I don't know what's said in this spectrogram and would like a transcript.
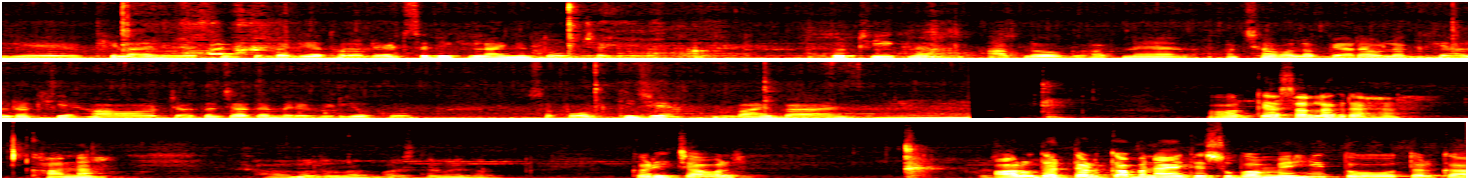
ये खिलाए हुए थे तो दलिया थोड़ा लेट से भी खिलाएँगे तो चलेगा। तो ठीक है आप लोग अपने अच्छा वाला प्यारा वाला ख्याल रखिए और ज़्यादा से ज़्यादा मेरे वीडियो को सपोर्ट कीजिए। Bye bye. और कैसा लग रहा है खाना? खाना तो मस्त है मेरा। कढ़ी चावल? और उधर तड़का बनाए थे सुबह में ही तो तड़का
